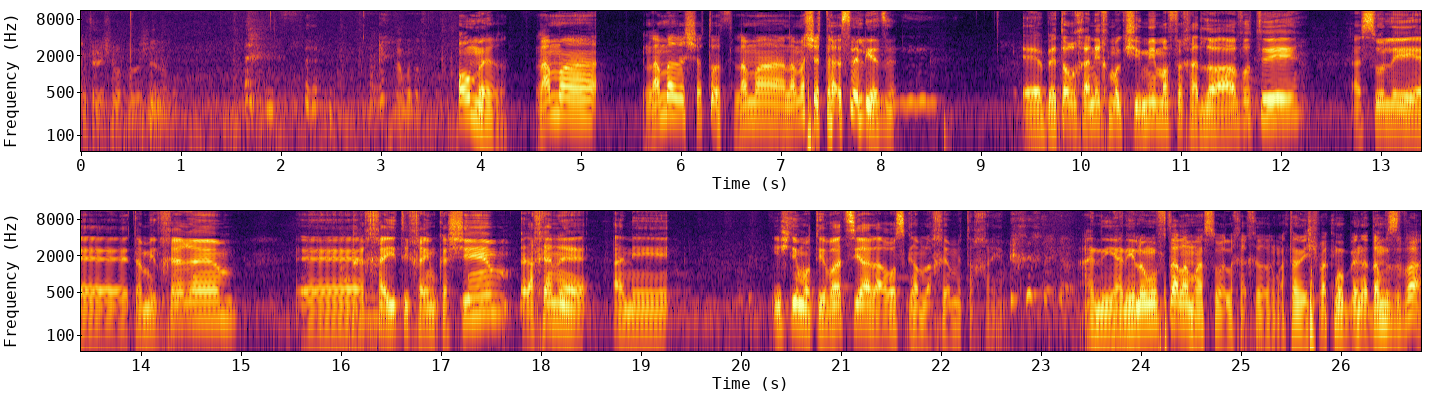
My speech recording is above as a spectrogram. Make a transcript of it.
רוצה לשאול אותו שאלה? למה דווקא? עומר, למה... למה רשתות? למה, למה שתעשה לי את זה? אה, בתור חניך מגשימים אף אחד לא אהב אותי, עשו לי אה, תמיד חרם, אה, חייתי חיים קשים, ולכן אה, אני... יש לי מוטיבציה להרוס גם לכם את החיים. אני, אני לא מופתע למה עשו עליך חרם, אתה נשמע כמו בן אדם זוועה.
